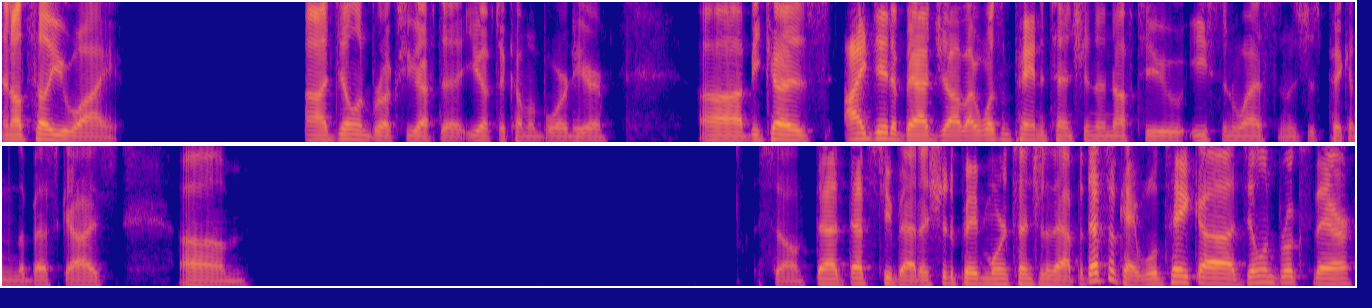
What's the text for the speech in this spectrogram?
and I'll tell you why. Uh, Dillon Brooks, you have to you have to come aboard here uh, because I did a bad job. I wasn't paying attention enough to East and West and was just picking the best guys. Um, so that that's too bad. I should have paid more attention to that, but that's okay. We'll take uh, Dillon Brooks there.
